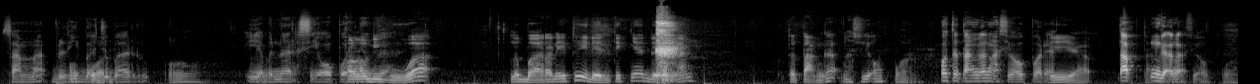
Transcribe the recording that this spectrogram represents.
sama beli Opor. baju baru. Oh. Iya benar si opor Kalau di gua lebaran itu identiknya dengan tetangga ngasih opor. Oh, tetangga ngasih opor ya. Iya. Tap tetangga enggak enggak. ngasih opor.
